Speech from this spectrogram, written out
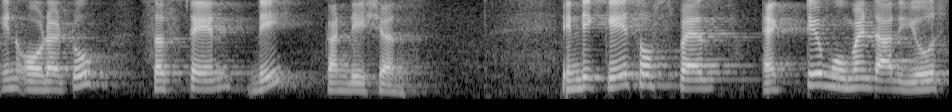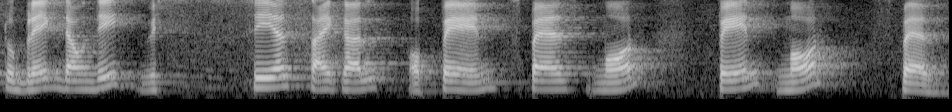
in order to sustain the conditions. In the case of spasm, active movement are used to break down the vicious cycle of pain, spasm, more pain, more spasm.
